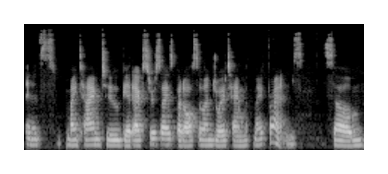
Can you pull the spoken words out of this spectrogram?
And it's my time to get exercise, but also enjoy time with my friends. So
